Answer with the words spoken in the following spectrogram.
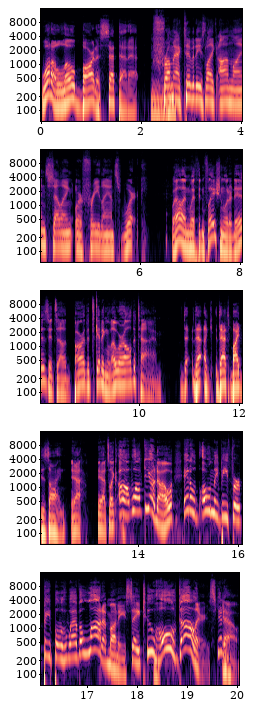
What a low bar to set that at. from activities like online selling or freelance work. Well, and with inflation, what it is, it's a bar that's getting lower all the time. Th- that, uh, that's by design. Yeah. Yeah, it's like, oh, well, you know, it'll only be for people who have a lot of money, say two whole dollars, you know.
